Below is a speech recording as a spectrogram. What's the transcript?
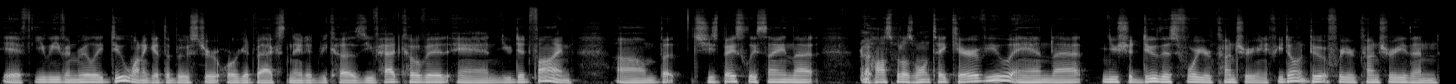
if you even really do want to get the booster or get vaccinated because you've had COVID and you did fine. Um, but she's basically saying that the hospitals won't take care of you and that you should do this for your country. And if you don't do it for your country, then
